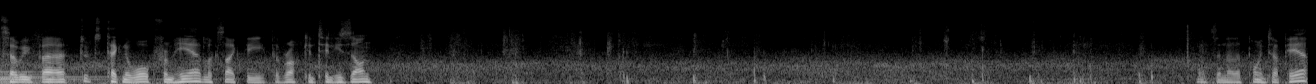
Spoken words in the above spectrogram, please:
Right, so we've uh, taken a walk from here. Looks like the, the rock continues on. That's another point up here.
